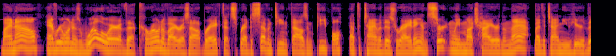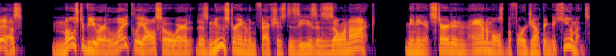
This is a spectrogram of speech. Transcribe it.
By now, everyone is well aware of the coronavirus outbreak that spread to 17,000 people at the time of this writing, and certainly much higher than that by the time you hear this. Most of you are likely also aware that this new strain of infectious disease is zoonotic, meaning it started in animals before jumping to humans.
